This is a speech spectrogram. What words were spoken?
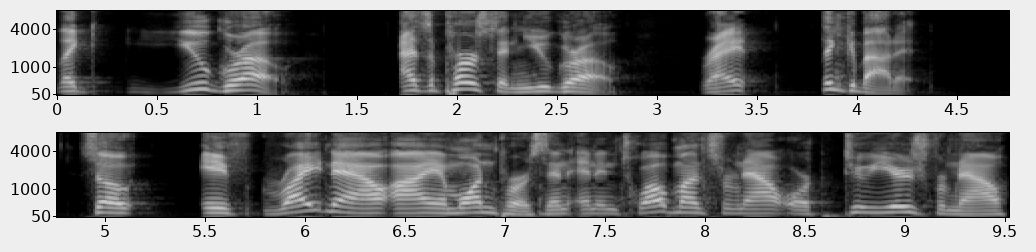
like you grow as a person, you grow, right? Think about it. So if right now I am one person and in 12 months from now or two years from now,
